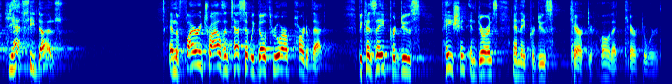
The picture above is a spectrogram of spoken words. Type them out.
Yes, He does. And the fiery trials and tests that we go through are a part of that because they produce patient endurance, and they produce character. Oh, that character word.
